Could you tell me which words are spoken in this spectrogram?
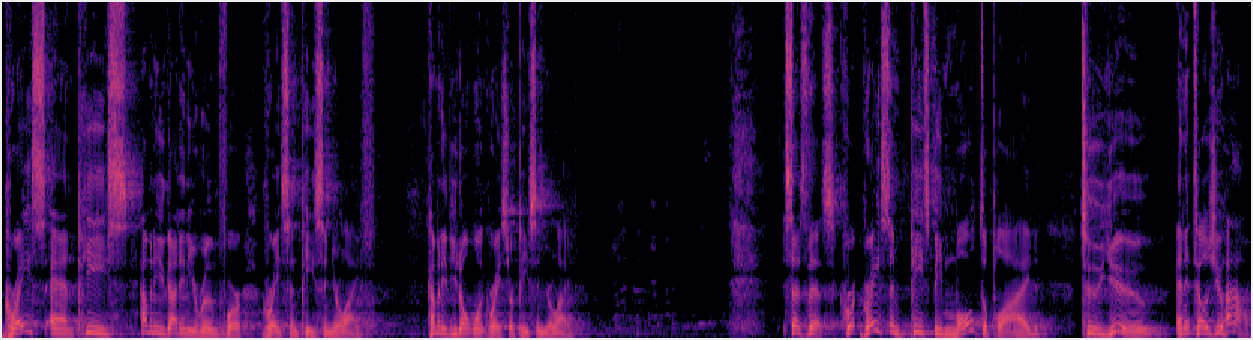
Grace and peace. How many of you got any room for grace and peace in your life? How many of you don't want grace or peace in your life? Says this grace and peace be multiplied to you, and it tells you how.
